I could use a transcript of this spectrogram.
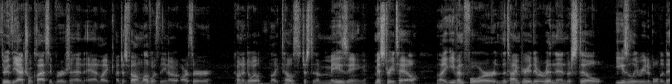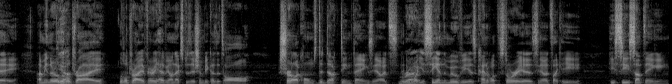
through the actual classic version, and like I just fell in love with it. You know, Arthur Conan Doyle like tells just an amazing mystery tale. Like even for the time period they were written in, they're still easily readable today. I mean, they're a Yeah. little dry, little dry, very heavy on exposition because it's all Sherlock Holmes deducting things. You know, it's Right. what you see in the movie is kind of what the story is. You know, it's like he he sees something,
